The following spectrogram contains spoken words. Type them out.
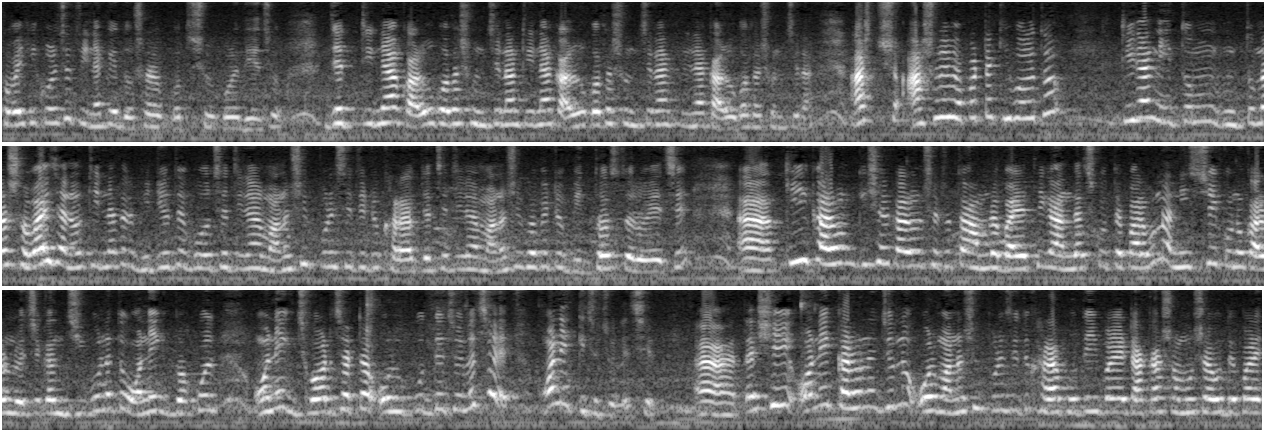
সবাই কী করেছ? টিনাকে দোষারোপ করতে শুরু করে দিয়েছ। যে টিনা কারোর কথা শুনছে না, টিনা কারোর কথা শুনছে না, টিনা কারোর কথা শুনছে না। আর আসলে ব্যাপারটা কি বলতো? টিনা নি তোম- তোমরা সবাই জানো, টিনা তার ভিডিওতে বলছে, টিনার মানসিক পরিস্থিতি একটু খারাপ যাচ্ছে টিনার মানসিকভাবে একটু বিধ্বস্ত রয়েছে। কি কারণ, কিসের কারণ, সেটা তো আমরা বাইরে থেকে আন্দাজ করতে পারব না। নিশ্চয়ই কোনো কারণ রয়েছে, কারণ জীবনে তো অনেক দখল, অনেক ঝড়ঝাটা ওর উপর দিয়ে চলেছে, অনেক কিছু চলেছে। তাই সেই অনেক কারণের জন্য ওর মানসিক পরিস্থিতি খারাপ হতেই পারে, টাকার সমস্যা হতে পারে,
